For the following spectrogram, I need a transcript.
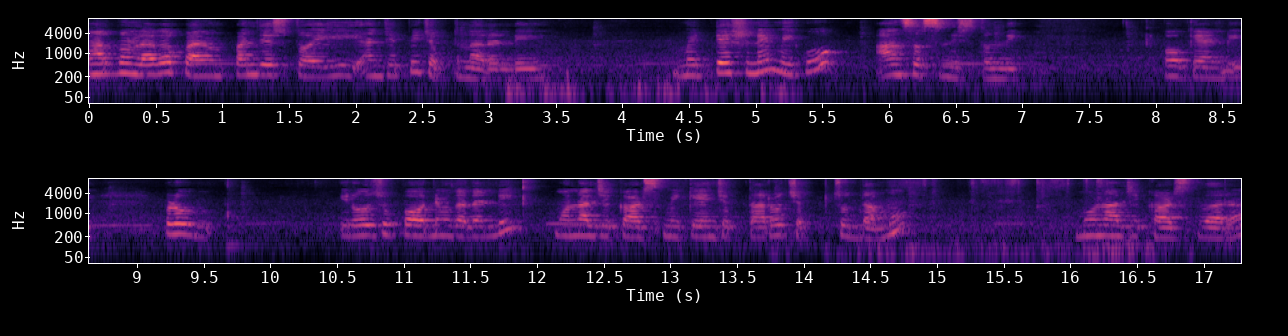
మార్గంలాగా ప పనిచేస్తాయి అని చెప్పి చెప్తున్నారండి. మెడిటేషనే మీకు ఆన్సర్స్ని ఇస్తుంది ఓకే అండి. ఇప్పుడు ఈరోజు పౌర్ణమి కదండి. మోనాలజీ కార్డ్స్ మీకు ఏం చెప్తారో చెప్ చూద్దాము. మోనాలజీ కార్డ్స్ ద్వారా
